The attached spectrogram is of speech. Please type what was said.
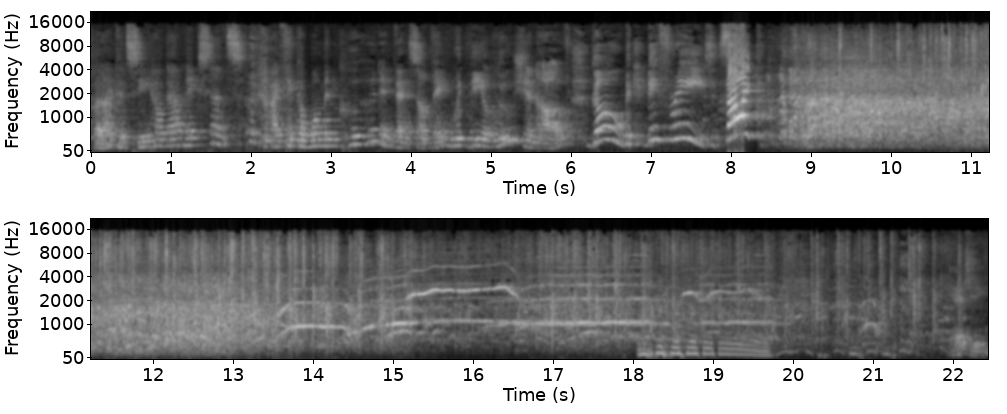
But I could see how that makes sense. I think a woman could invent something with the illusion of go, be, be freed, psych! Edgy.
